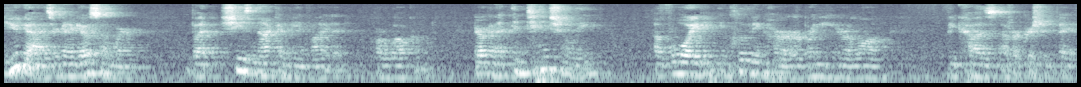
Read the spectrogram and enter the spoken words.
you guys are going to go somewhere, but she's not going to be invited or welcomed. They're going to intentionally avoid including her or bringing her along because of her Christian faith.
